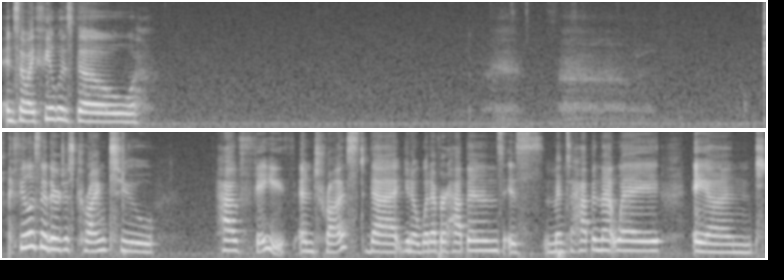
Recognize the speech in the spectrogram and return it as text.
And so I feel as though I feel as though they're just trying to have faith and trust that, you know, whatever happens is meant to happen that way. And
